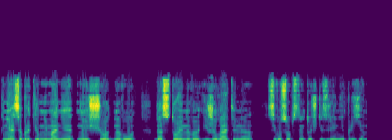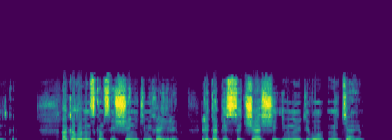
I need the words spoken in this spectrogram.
князь обратил внимание на еще одного достойного и желательного, с его собственной точки зрения, преемника. О коломенском священнике Михаиле летописцы чаще именуют его Митяем.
